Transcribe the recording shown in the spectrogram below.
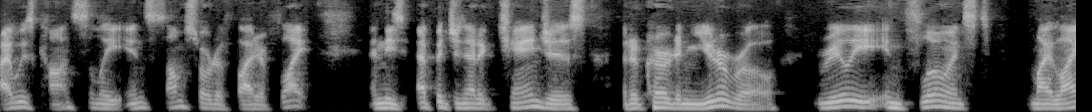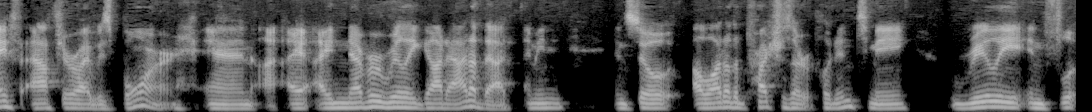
I was constantly in some sort of fight or flight. And these epigenetic changes that occurred in utero really influenced my life after I was born. And I, I never really got out of that. I mean, and so a lot of the pressures that were put into me really influ-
